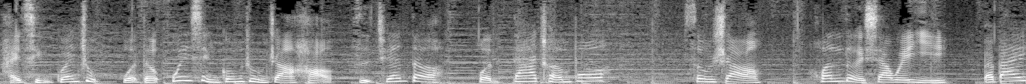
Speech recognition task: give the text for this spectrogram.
还请关注我的微信公众账号“紫娟的混搭传播”，送上欢乐夏威夷，拜拜。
